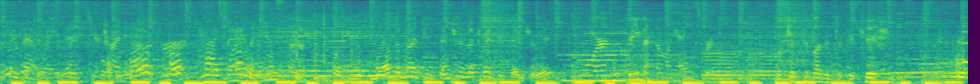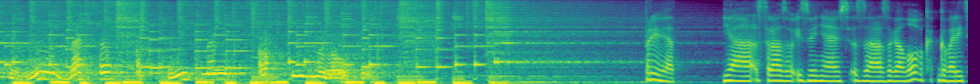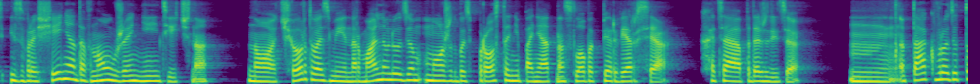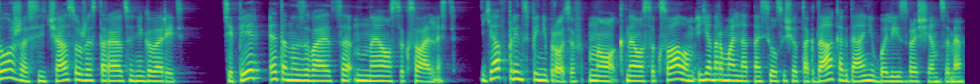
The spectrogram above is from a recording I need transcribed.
through that way, then you're trying to infer its way of an answer. What used more in the 19th century and the 20th century. More agreement among experts. Objective identification. It's a new method of treatment of the neurosis. Привет! Я сразу извиняюсь за заголовок. Говорить «извращение» давно уже неэтично. Но, черт возьми, нормальным людям может быть просто непонятно слово «перверсия». Хотя, подождите, так вроде тоже сейчас уже стараются не говорить. Теперь это называется неосексуальность. Я, в принципе, не против, но к неосексуалам я нормально относился еще тогда, когда они были извращенцами.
